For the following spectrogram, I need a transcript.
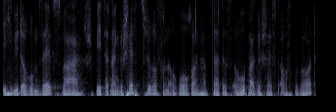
Ich wiederum selbst war später dann Geschäftsführer von Aurora und habe da das Europageschäft aufgebaut.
